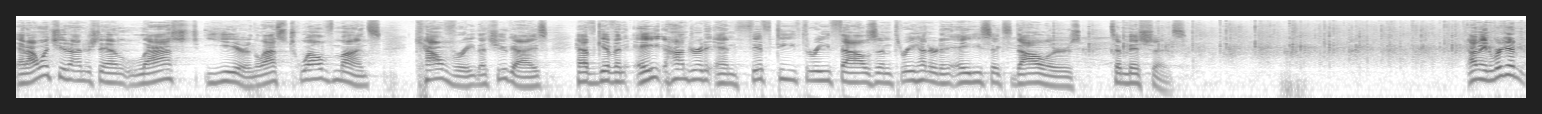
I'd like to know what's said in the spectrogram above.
And I want you to understand last year, in the last 12 months, Calvary, that's you guys, have given $853,386 to missions. I mean, we're getting,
